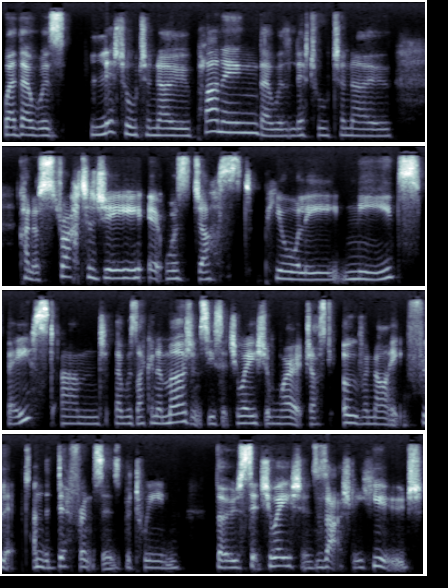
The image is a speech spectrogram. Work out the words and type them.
where there was little to no planning, there was little to no kind of strategy. It was just purely needs based. And there was like an emergency situation where it just overnight flipped. And the differences between those situations is actually huge.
